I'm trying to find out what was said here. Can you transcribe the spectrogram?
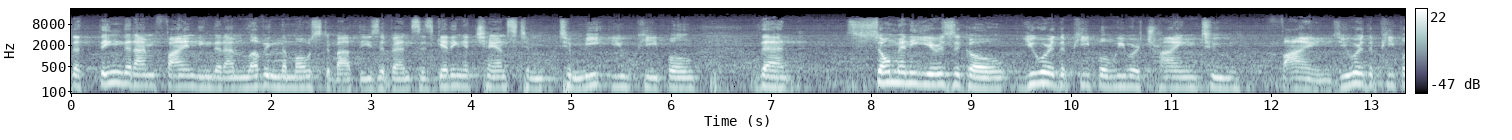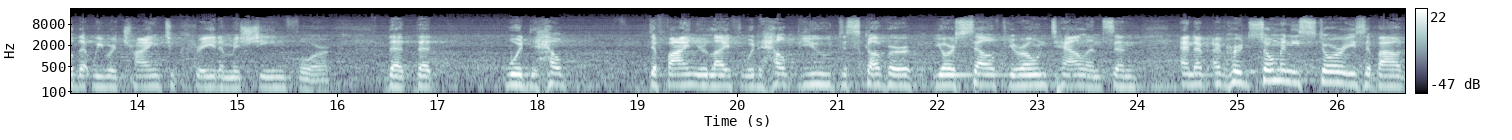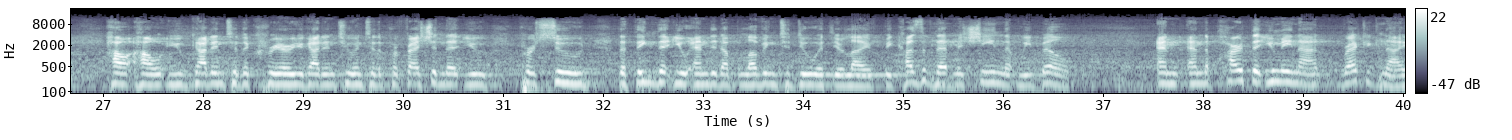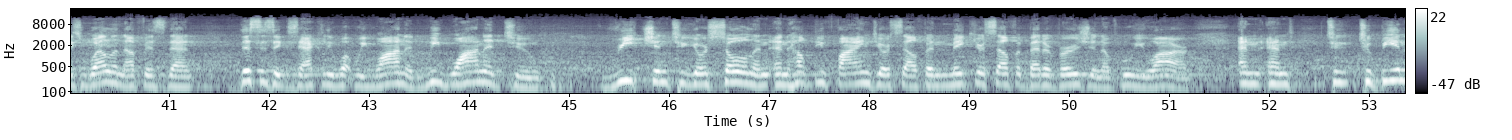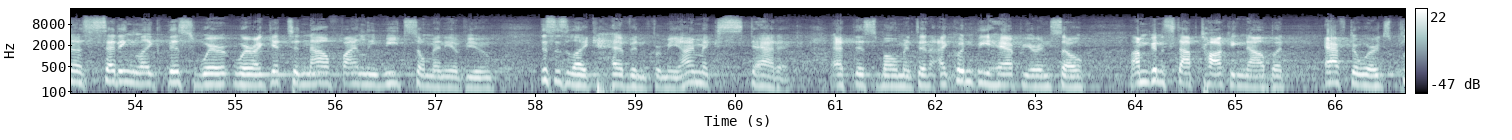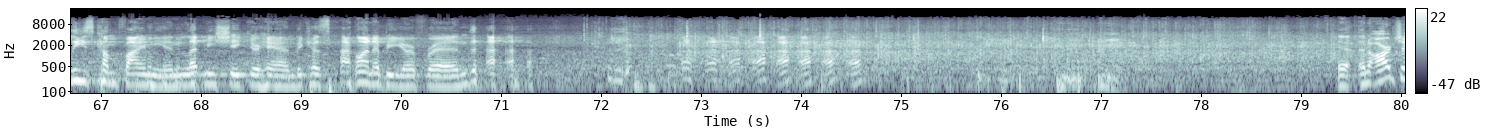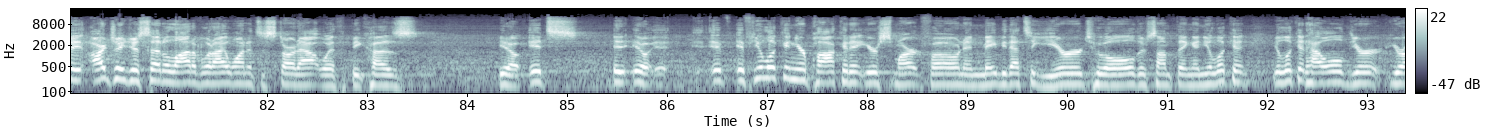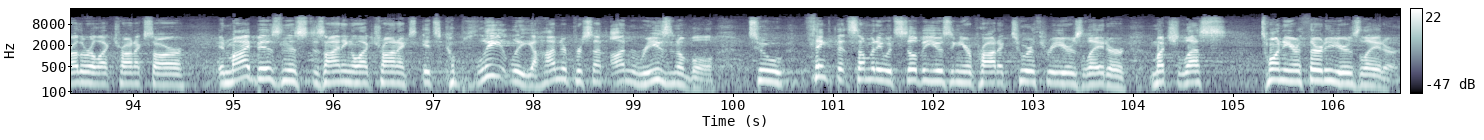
the thing that I'm finding that I'm loving the most about these events is getting a chance to, to meet you people that so many years ago you were the people we were trying to find. You were the people that we were trying to create a machine for that, that would help define your life, would help you discover yourself, your own talents. And, and I've, I've heard so many stories about how, how you got into the career you got into, into the profession that you pursued, the thing that you ended up loving to do with your life because of that machine that we built. And, and the part that you may not recognize well enough is that this is exactly what we wanted. We wanted to reach into your soul and, and help you find yourself and make yourself a better version of who you are. And, and to, to be in a setting like this where, where I get to now finally meet so many of you, this is like heaven for me. I'm ecstatic at this moment and I couldn't be happier. And so I'm going to stop talking now, but afterwards, please come find me and let me shake your hand because I want to be your friend. Yeah, and RJ, RJ just said a lot of what I wanted to start out with because, you know, it's, it, you know, it, if, if you look in your pocket at your smartphone and maybe that's a year or two old or something, and you look at you look at how old your your other electronics are. In my business, designing electronics, it's completely 100% unreasonable to think that somebody would still be using your product two or three years later, much less 20 or 30 years later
